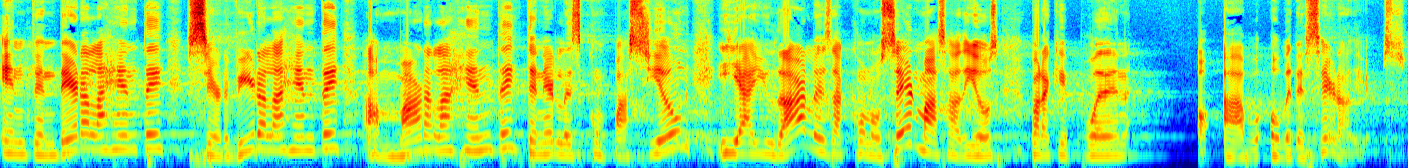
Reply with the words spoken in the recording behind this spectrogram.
entender a la gente, servir a la gente, amar a la gente, tenerles compasión y ayudarles a conocer más a Dios para que puedan obedecer a Dios.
